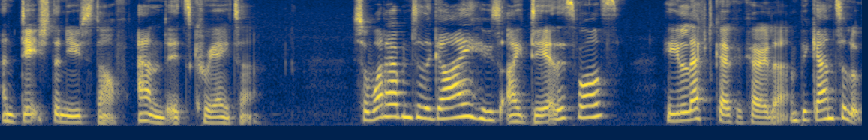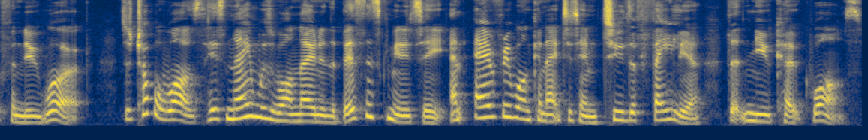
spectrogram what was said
and ditched the new stuff and its creator. So, what happened to the guy whose idea this was? He left Coca Cola and began to look for new work. The trouble was, his name was well known in the business community, and everyone connected him to the failure that New Coke was.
